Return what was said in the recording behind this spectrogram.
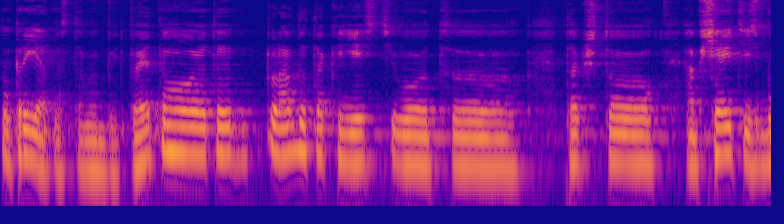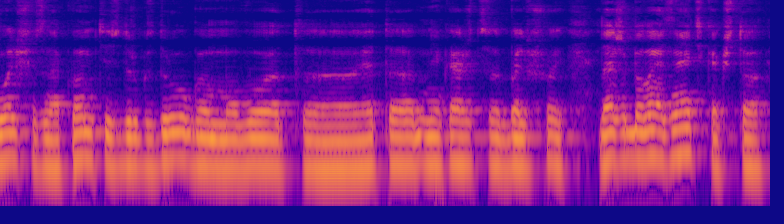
ну, приятно с тобой быть. Поэтому это правда так и есть. Вот. Э, так что общайтесь больше, знакомьтесь друг с другом. Вот. Э, это, мне кажется, большой... Даже бывает, знаете, как что...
